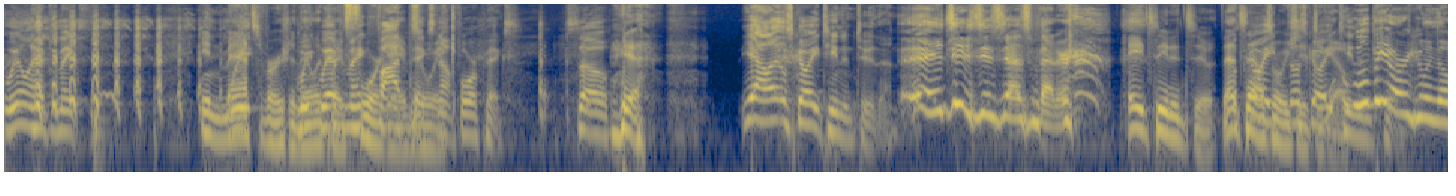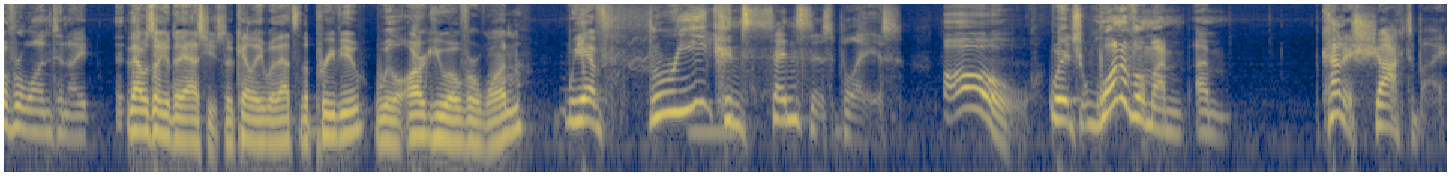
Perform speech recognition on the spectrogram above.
we only have to make In Matt's version, we, they we only have to make four five games a picks, week. not four picks. So Yeah, yeah, let's go 18 and 2 then. It just sounds better. 18 and 2. That Let's go sounds eight- where we let's should go go. 18 we'll be arguing over one tonight. That was what I was going to ask you. So, Kelley, well, that's the preview. We'll argue over one. We have three consensus plays. Oh, which one of them I'm I'm kind of shocked by.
